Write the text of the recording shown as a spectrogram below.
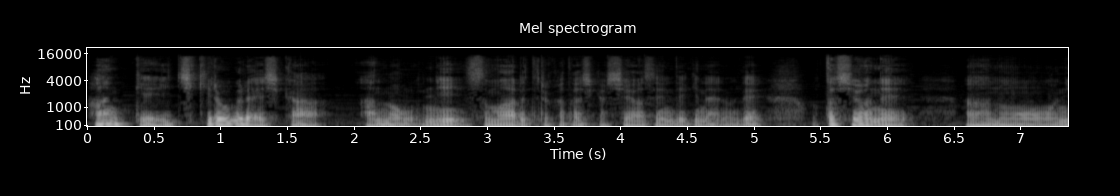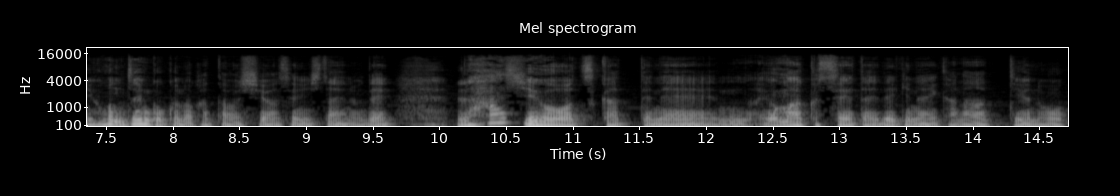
半径1キロぐらいしか、あの、に住まわれてる方しか幸せにできないので、私はね、あの、日本全国の方を幸せにしたいので、ラジオを使ってね、うまく生態できないかなっていうのを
